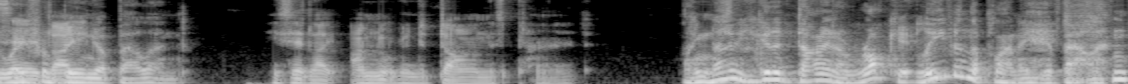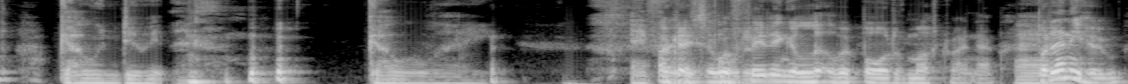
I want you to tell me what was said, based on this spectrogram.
running away said, from like- being a bell end. He said, like, I'm not going to die on this planet. Like, no, you're going to die in a rocket leaving the planet, you bell end. Go and do it then. Go away. Okay, so we're bored of feeling you. a little bit bored of Musk right now. but um, anywho,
